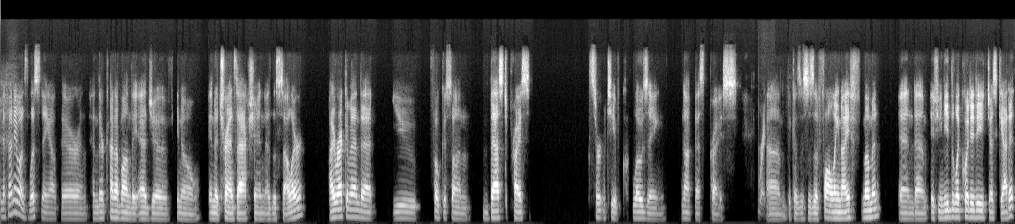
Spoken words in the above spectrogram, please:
And if anyone's listening out there and, and they're kind of on the edge of, you know, in a transaction as a seller, I recommend that you focus on best price certainty of closing, not best price. right. Um, because this is a falling knife moment. And um, if you need the liquidity, just get it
